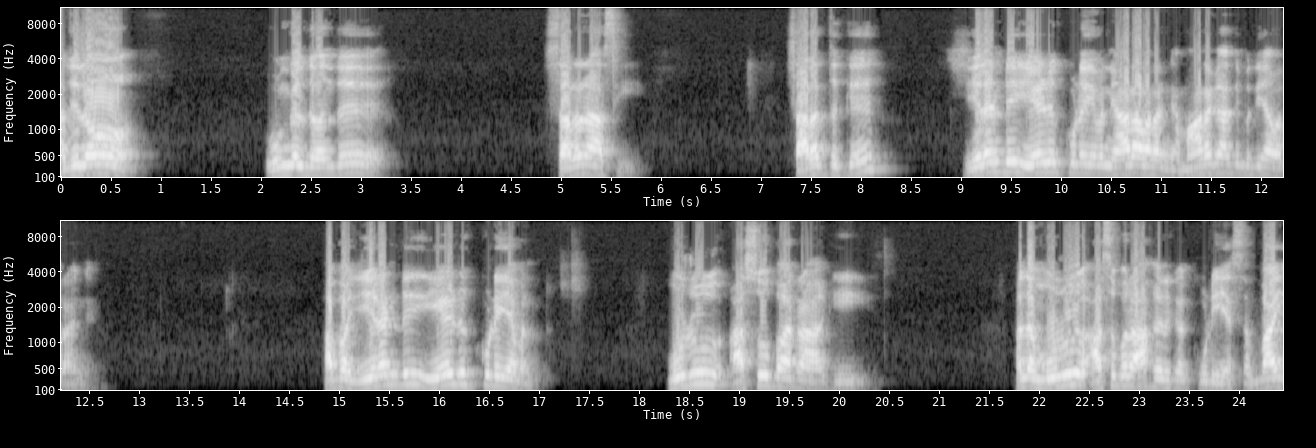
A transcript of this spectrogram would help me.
அதிலும் உங்களது வந்து சரராசி. சரத்துக்கு இரண்டு ஏழுக்குடையவன் யாரா வராங்க? மாரகாதிபதியா வராங்க. அப்போ இரண்டு ஏழுக்குடையவன் முழு அசுபராகி. அந்த முழு அசுபராக இருக்கக்கூடிய செவ்வாய்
